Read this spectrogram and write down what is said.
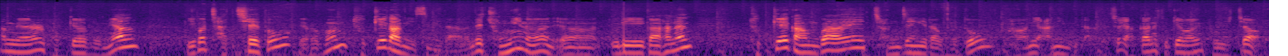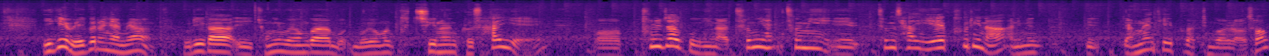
한 면을 벗겨보면 이것 자체도 여러분 두께감이 있습니다. 근데 종이는 어, 우리가 하는 두께감과의 전쟁이라고 해도 과언이 아닙니다. 그렇죠? 약간의 두께감이 보이죠? 이게 왜 그러냐면 우리가 이 종이 모형과 모- 모형을 붙이는 그 사이에 어, 풀 자국이나 틈이 틈이 예, 틈 사이에 풀이나 아니면 이 양면 테이프 같은 걸 넣어서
